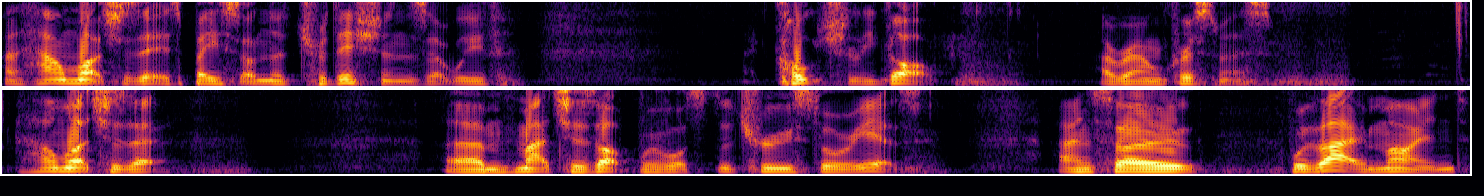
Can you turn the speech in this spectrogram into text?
and how much of it is based on the traditions that we've culturally got around Christmas? How much is it um, matches up with what the true story is. And so, with that in mind,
